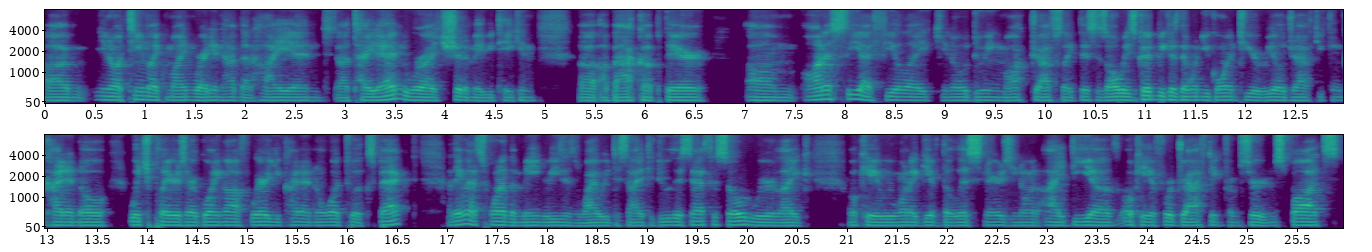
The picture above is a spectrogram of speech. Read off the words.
um, you know, a team like mine where I didn't have that high end uh, tight end, where I should have maybe taken uh, a backup there. Um, honestly, I feel like you know doing mock drafts like this is always good because then when you go into your real draft, you can kind of know which players are going off where. You kind of know what to expect. I think that's one of the main reasons why we decided to do this episode. We we're like, okay, we want to give the listeners, you know, an idea of, okay, if we're drafting from certain spots,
